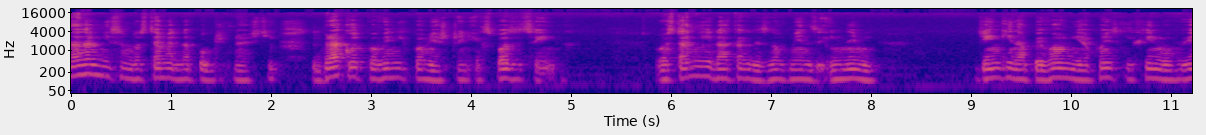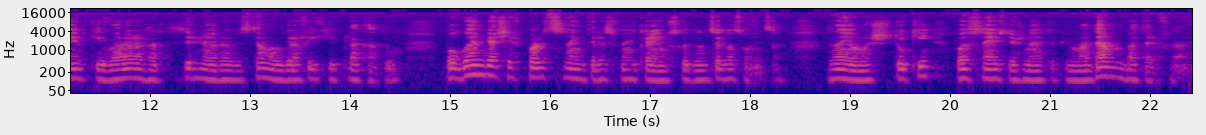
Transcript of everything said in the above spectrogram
nadal nie są dostępne dla publiczności z braku odpowiednich pomieszczeń ekspozycyjnych. W ostatnich latach, gdy znów między innymi Dzięki napływowi japońskich filmów o wielkich walorach artystycznych oraz wystawom grafiki i plakatów pogłębia się w Polsce zainteresowanie krajem wschodzącego słońca. Znajomość sztuki pozostaje już na etapie Madame Butterfly.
